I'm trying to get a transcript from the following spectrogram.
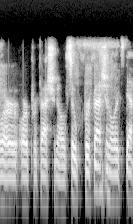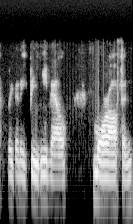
or or professional. So professional, it's definitely going to be email more often,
